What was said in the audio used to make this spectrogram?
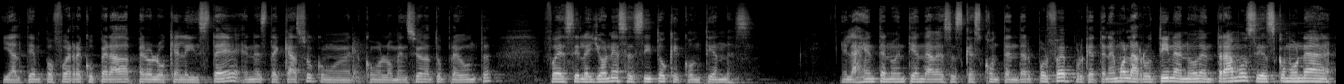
y al tiempo fue recuperada. Pero lo que le insté, en este caso, como, como lo menciona tu pregunta, fue decirle, yo necesito que contiendas. Y la gente no entiende a veces que es contender por fe, porque tenemos la rutina, ¿no? De entramos y es como una,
